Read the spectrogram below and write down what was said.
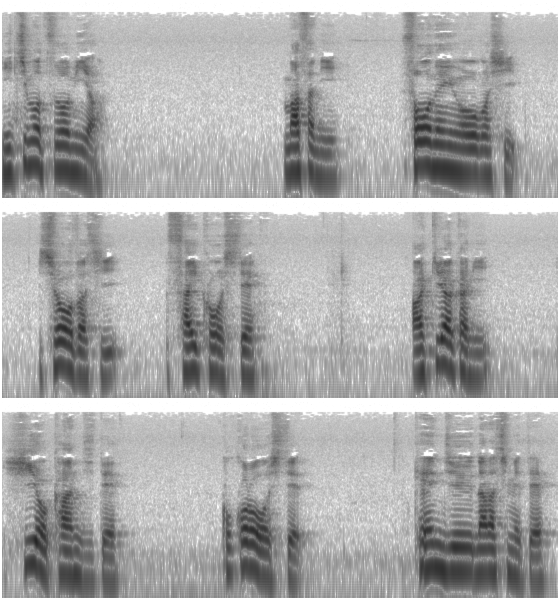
日没を見よ。まさに壮年を起こし正座し再興して明らかに火を感じて心をして拳銃鳴らしめて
